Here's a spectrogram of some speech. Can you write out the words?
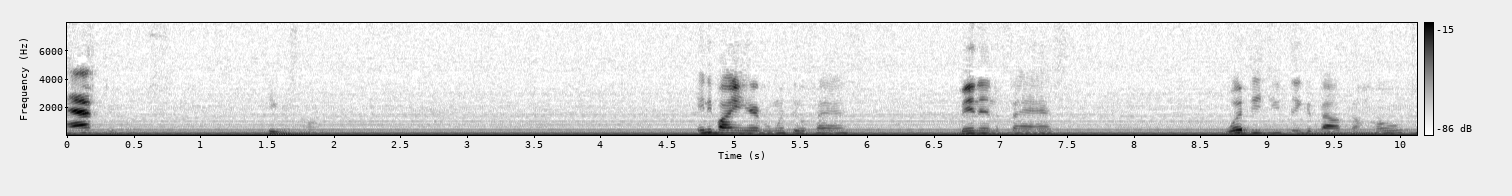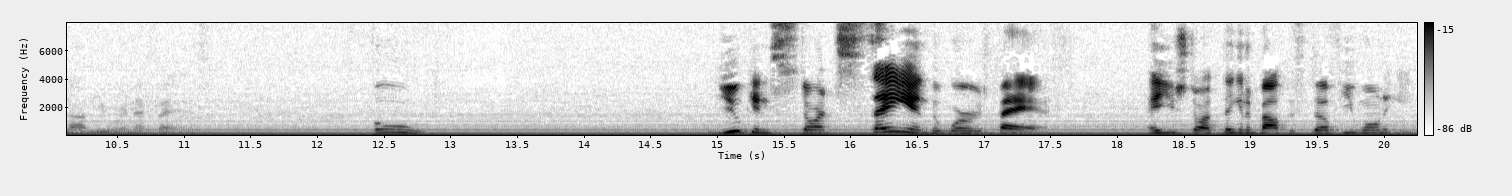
Afterwards, he was hungry. Anybody here ever went through a fast? Been in a fast? What did you think about the whole time you were in that fast? Food. You can start saying the word fast and you start thinking about the stuff you want to eat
